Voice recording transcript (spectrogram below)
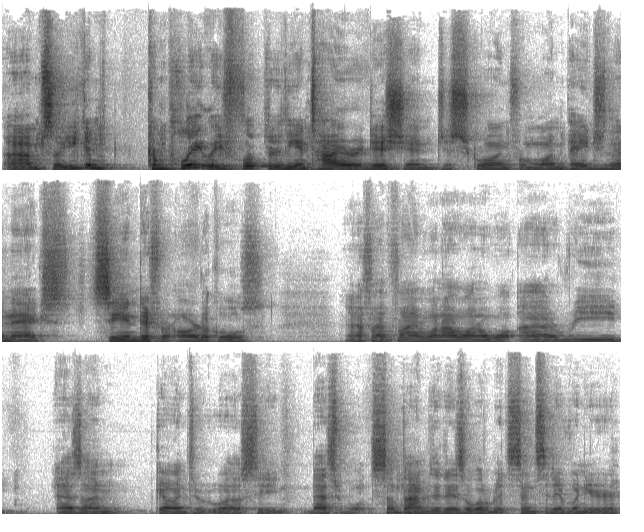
Um, so you can completely flip through the entire edition, just scrolling from one page to the next, seeing different articles. Uh, if I find one I want to read as I'm going through well see that's what sometimes it is a little bit sensitive when you're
